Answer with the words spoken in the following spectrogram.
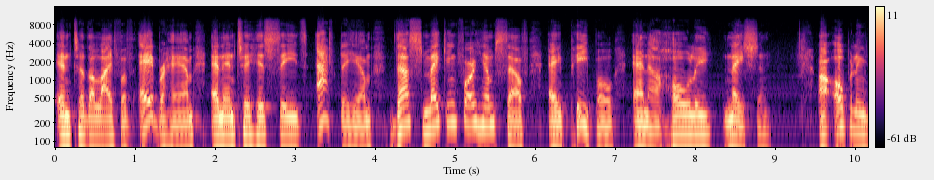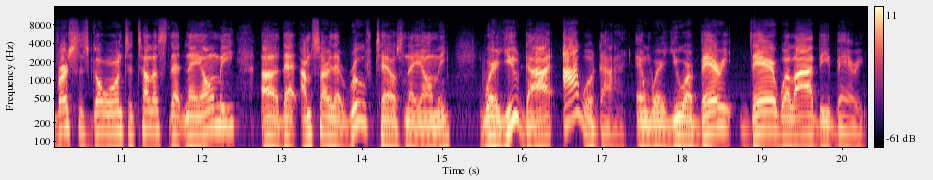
into the life of Abraham and into his seeds after him, thus making for himself a people and a holy nation. Our opening verses go on to tell us that Naomi, uh, that I'm sorry, that Ruth tells Naomi, Where you die, I will die, and where you are buried, there will I be buried.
